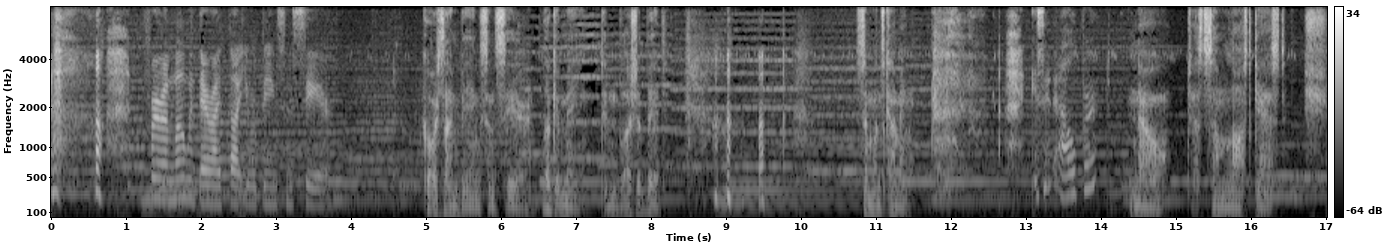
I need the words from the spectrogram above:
For a moment there, I thought you were being sincere. Of course I'm being sincere. Look at me. Didn't blush a bit. Someone's coming. Is it Albert? No, just some lost guest. Shh.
